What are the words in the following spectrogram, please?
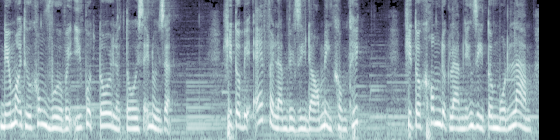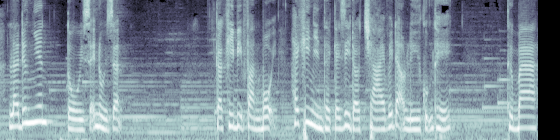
nếu mọi thứ không vừa với ý của tôi là tôi sẽ nổi giận. Khi tôi bị ép phải làm việc gì đó mình không thích khi tôi không được làm những gì tôi muốn làm là đương nhiên tôi sẽ nổi giận. Cả khi bị phản bội hay khi nhìn thấy cái gì đó trái với đạo lý cũng thế. Thứ ba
